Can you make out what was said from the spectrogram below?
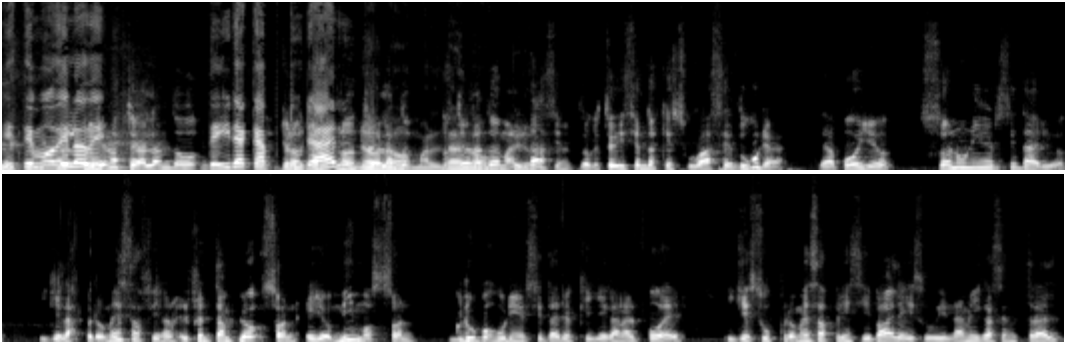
este modelo de, de ir a capturar. no, estoy hablando, hablando de maldad, sino lo que estoy diciendo es que su base dura de apoyo son universitarios y que las promesas, el Frente Amplio son ellos mismos, son grupos universitarios que llegan al poder y que sus promesas principales y su dinámica central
